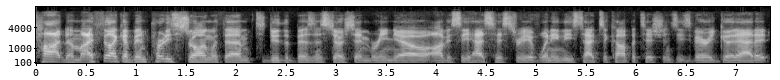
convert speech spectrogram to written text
Tottenham. I feel like I've been pretty strong with them to do the business. Jose Mourinho obviously has history of winning these types of competitions. He's very good at it.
